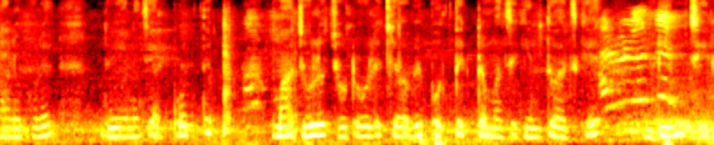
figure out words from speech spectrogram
ভালো করে ধুয়ে এনেছি। আর প্রত্যেক মাছগুলো ছোট হলে কী হবে প্রত্যেকটা মাছে কিন্তু আজকে ডিম ছিল।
